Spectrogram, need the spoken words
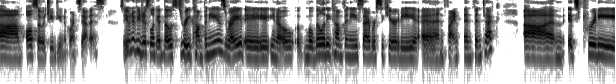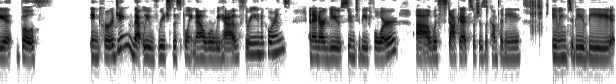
um, also achieved unicorn status. So even if you just look at those three companies, right, a you know mobility company, cybersecurity, and fine and fintech, um, it's pretty both encouraging that we've reached this point now where we have three unicorns, and I'd argue soon to be four, uh, with StockX, which is a company aiming to be the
